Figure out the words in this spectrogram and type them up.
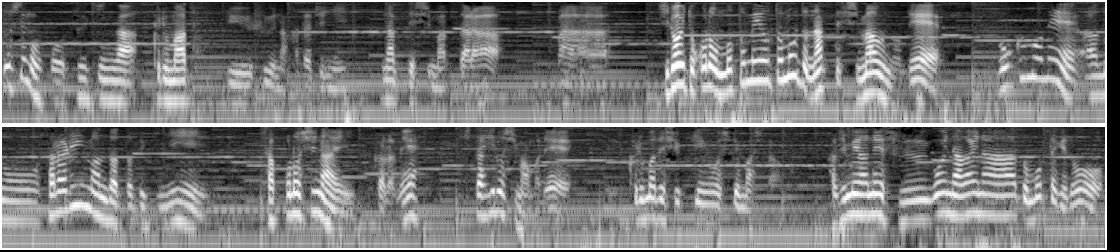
どうしてもこう通勤が車という風な形になってしまったら、まあ、広いところを求めようと思うとなってしまうので、僕もね、あの、サラリーマンだった時に、札幌市内からね、北広島まで車で出勤をしてました。初めはね、すごい長いなと思ったけど、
